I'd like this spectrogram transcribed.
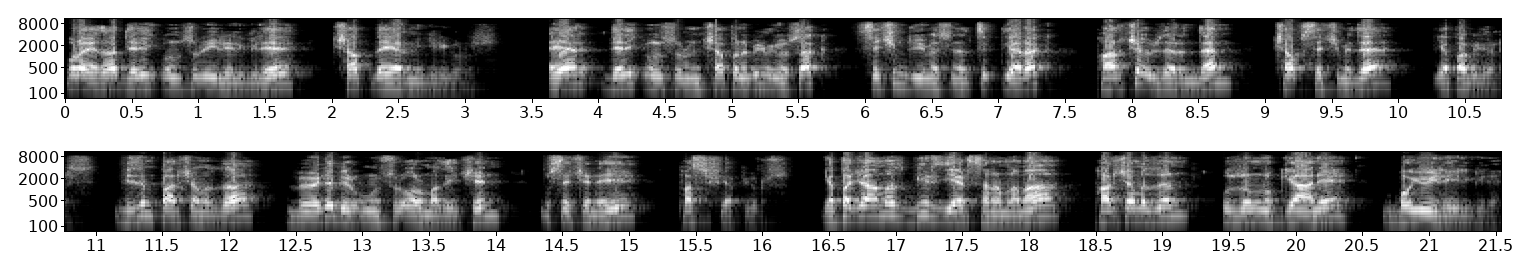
Buraya da delik unsuru ile ilgili çap değerini giriyoruz. Eğer delik unsurunun çapını bilmiyorsak seçim düğmesine tıklayarak parça üzerinden çap seçimi de yapabiliriz. Bizim parçamızda böyle bir unsur olmadığı için bu seçeneği pasif yapıyoruz. Yapacağımız bir diğer tanımlama parçamızın uzunluk yani boyu ile ilgili.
